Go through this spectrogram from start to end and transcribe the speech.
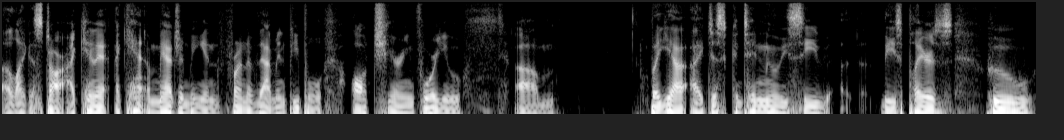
uh, like a star. I can't, I can't imagine being in front of that many people all cheering for you um, but yeah, I just continually see these players who,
